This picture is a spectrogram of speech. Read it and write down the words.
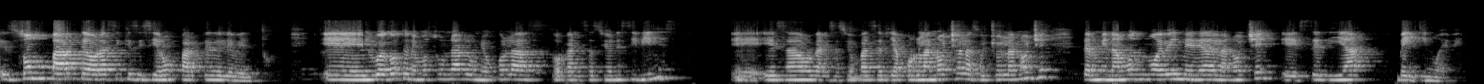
eh, son parte, ahora sí que se hicieron parte del evento. Eh, luego tenemos una reunión con las organizaciones civiles. Eh, esa organización va a ser ya por la noche, a las 8 de la noche. Terminamos nueve y media de la noche ese día 29.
